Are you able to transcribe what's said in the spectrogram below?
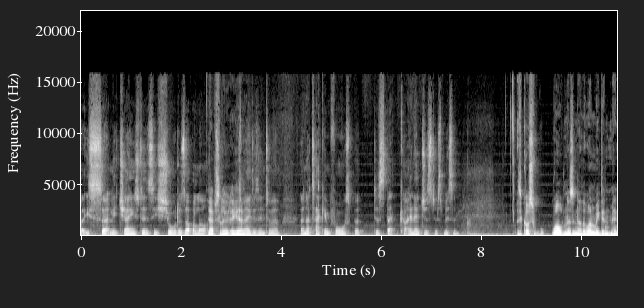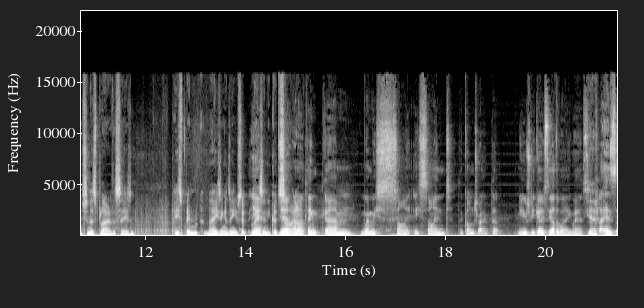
But he's certainly changed us. He's shored us up a lot. Absolutely, He's yeah. made us into a, an attacking force, but just that cutting edge is just missing. Of course, Walton is another one we didn't mention as player of the season. He's been amazing, hasn't he? He's an Yeah, amazingly good yeah, signing. and I think um, when we si- he signed the contract, that usually goes the other way, where some Yeah. players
